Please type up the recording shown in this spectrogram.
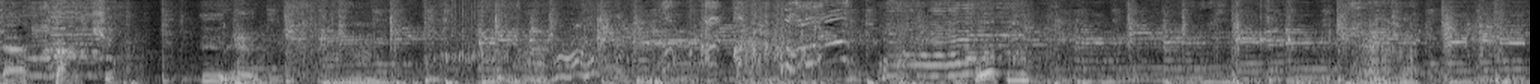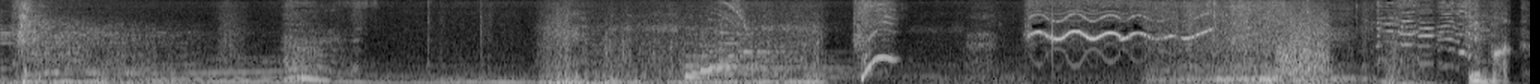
Это Харчи. Поппи. И Бак.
